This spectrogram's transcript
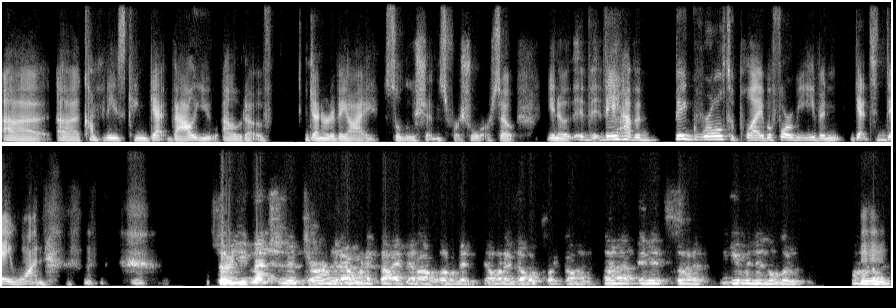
uh, uh, companies can get value out of generative AI solutions for sure. So, you know, they have a big role to play before we even get to day one. so, you mentioned a term that I want to dive in on a little bit. I want to double click on, uh, and it's uh, human in the loop. Mm-hmm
